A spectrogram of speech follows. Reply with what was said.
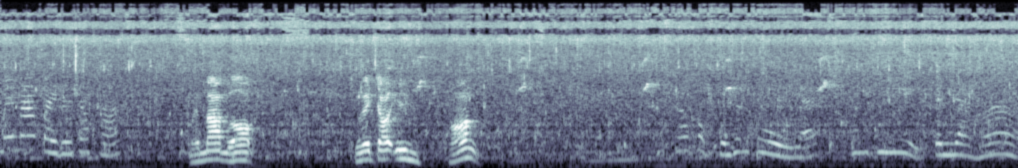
ไม่มากไปหรือเจ้าคะ ไม่มากหรอกเพื่อให้เจ้าอิ่มท้องข้าขอบคุณท่านปู่และท่านพี่เป็นอย่างมาก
